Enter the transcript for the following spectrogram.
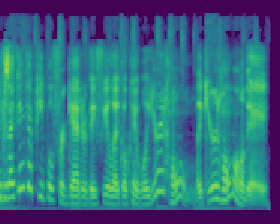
because I think that people forget or they feel like, okay, well, you're at home. Like you're at home all day.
